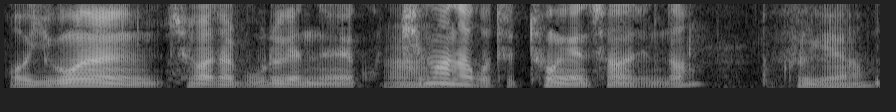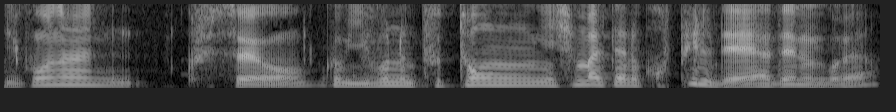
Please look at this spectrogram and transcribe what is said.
어 이거는 제가 잘 모르겠네. 코피가 어. 나고 두통이 괜찮아진다? 그러게요. 이거는 글쎄요. 그럼 이분은 두통이 심할 때는 코피를 내야 되는 거예요?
